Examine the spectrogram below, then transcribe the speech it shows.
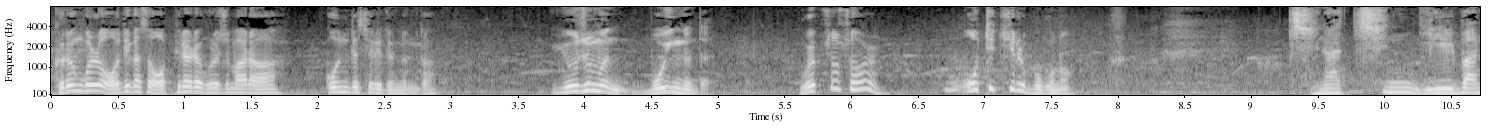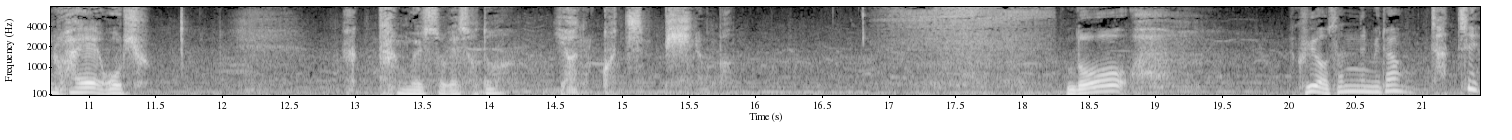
그런 걸로 어디 가서 어필하려 그러지 마라. 꼰대 소리 듣는다. 요즘은 뭐 읽는데? 웹소설, OTT를 보거나. 지나친 일반화의 오류. 흙탕물 속에서도 연꽃이 피는 법. 너 그 여사님이랑 잤지?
